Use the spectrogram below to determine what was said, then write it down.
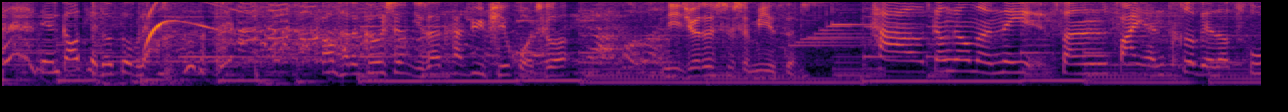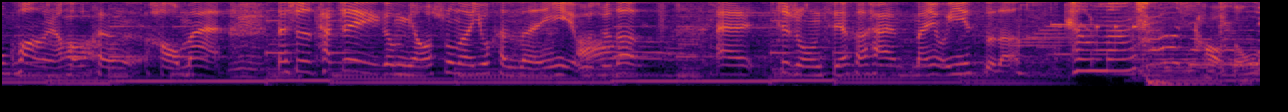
连高铁都坐不了。刚才的歌声，你在看绿皮火车，你觉得是什么意思？他刚刚的那一番发言特别的粗犷，然后很豪迈，但是他这一个描述呢又很文艺，我觉得，哎，这种结合还蛮有意思的。好懂我。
